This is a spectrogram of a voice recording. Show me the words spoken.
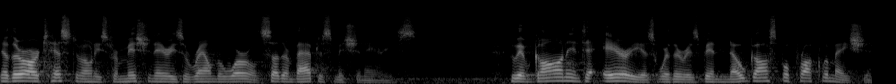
Now, there are testimonies from missionaries around the world, Southern Baptist missionaries, who have gone into areas where there has been no gospel proclamation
